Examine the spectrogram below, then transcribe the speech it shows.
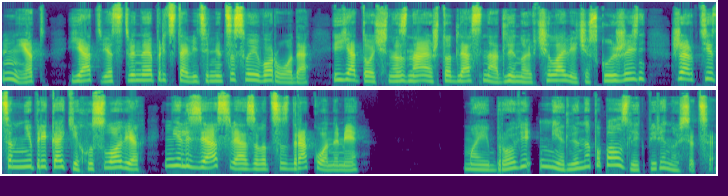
«Нет, я ответственная представительница своего рода, и я точно знаю, что для сна длиной в человеческую жизнь жар-птицам ни при каких условиях нельзя связываться с драконами. Мои брови медленно поползли к переносице.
